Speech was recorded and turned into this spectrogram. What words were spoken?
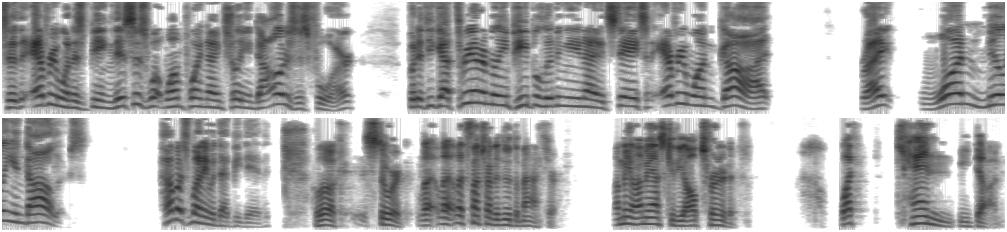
to the, everyone as being this is what 1.9 trillion dollars is for. But if you got 300 million people living in the United States and everyone got right 1 million dollars. How much money would that be, David? Look, Stuart, let, let, let's not try to do the math here. Let me let me ask you the alternative. What can be done?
